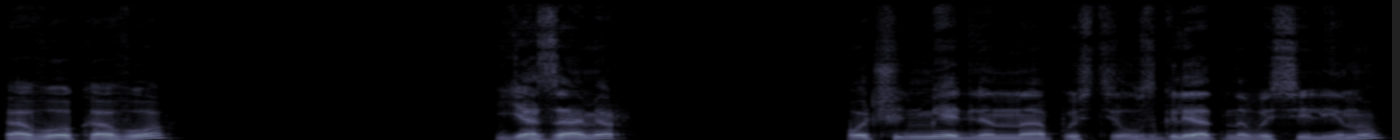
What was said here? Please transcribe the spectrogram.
«Кого-кого?» Я замер, очень медленно опустил взгляд на Василину,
